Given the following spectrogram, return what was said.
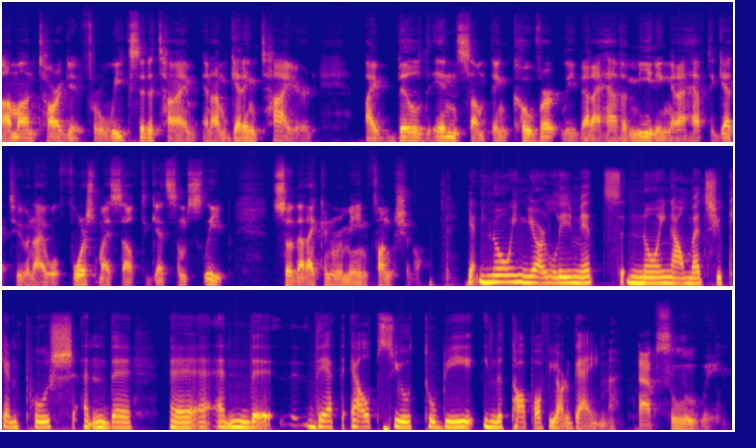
I'm on target for weeks at a time and I'm getting tired. I build in something covertly that I have a meeting and I have to get to, and I will force myself to get some sleep so that I can remain functional. Yeah, knowing your limits, knowing how much you can push, and uh, uh, and that helps you to be in the top of your game. Absolutely.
